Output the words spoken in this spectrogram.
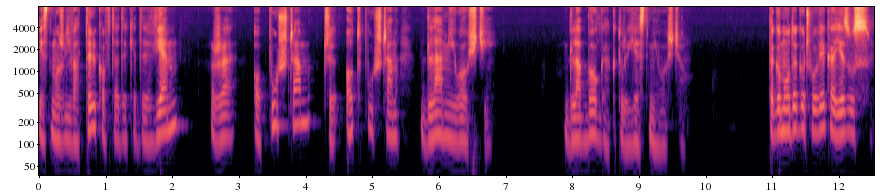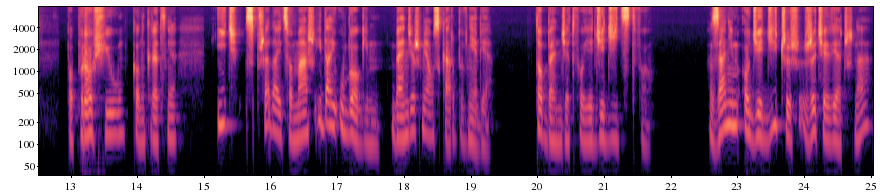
jest możliwa tylko wtedy, kiedy wiem, że opuszczam czy odpuszczam dla miłości, dla Boga, który jest miłością. Tego młodego człowieka Jezus poprosił konkretnie: idź, sprzedaj co masz i daj ubogim, będziesz miał skarb w niebie. To będzie Twoje dziedzictwo. Zanim odziedziczysz życie wieczne,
